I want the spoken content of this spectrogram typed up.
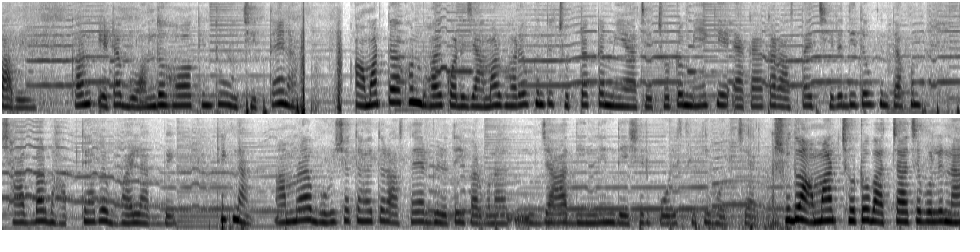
পাবেই। কারণ এটা বন্ধ হওয়া কিন্তু উচিত তাই না? আমার তো এখন ভয় করে যে আমার ঘরেও কিন্তু ছোট্ট একটা মেয়ে আছে। ছোট মেয়েকে একা একা রাস্তায় ছেড়ে দিতেও কিন্তু এখন সাতবার ভাবতে হবে ভয় লাগবে। ঠিক না? আমরা ভবিষ্যতে হয়তো রাস্তায় আর বেরোতেই পারব না। যা দিন দিন দেশের পরিস্থিতি হচ্ছে আর শুধু আমার ছোট বাচ্চা আছে বলে না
